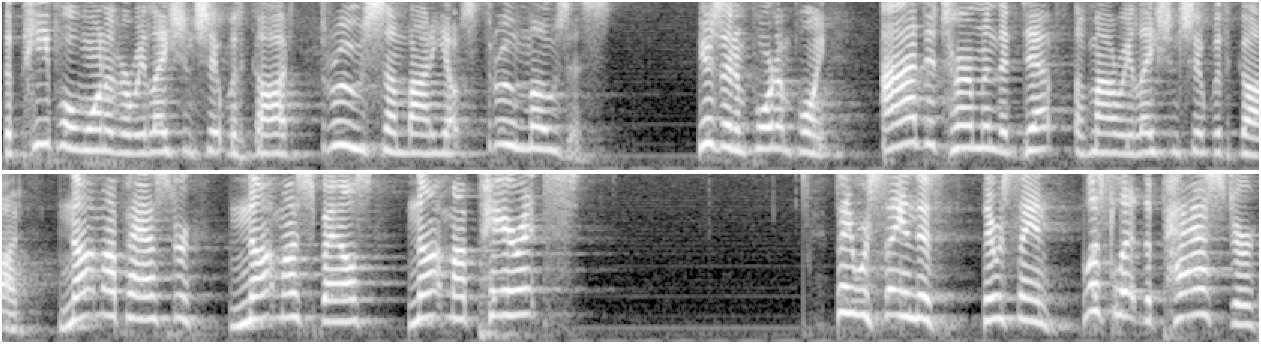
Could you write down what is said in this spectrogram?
The people wanted a relationship with God through somebody else, through Moses. Here's an important point. I determine the depth of my relationship with God, not my pastor, not my spouse, not my parents. They were saying this. They were saying, let's let the pastor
